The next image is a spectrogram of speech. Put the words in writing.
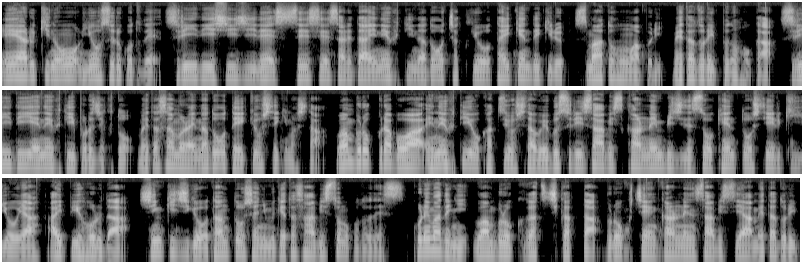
AR 機能を利用することで 3DCG で生成された NFT などを着用体験できるスマートフォンアプリメタドリップのほか 3DNFT プロジェクトメタサムライなどを提供してきました。ワンブロックラボは NFT を活用した Web3 サービス関連ビジネスを検討している企業や IP ホルダー、新規事業担当者に向けたサービスとのことです。これまでにワンブロックが培ったブロックチェーン関連サービスやメタドリッ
